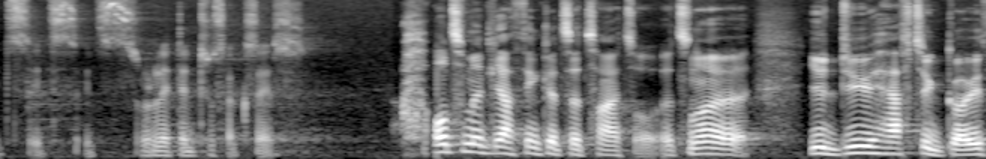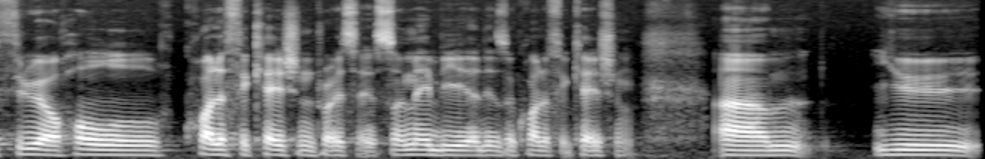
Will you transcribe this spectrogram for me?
it's, it's, it's related to success. Ultimately, I think it's a title. It's not, you do have to go through a whole qualification process. So maybe it is a qualification. Um, you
